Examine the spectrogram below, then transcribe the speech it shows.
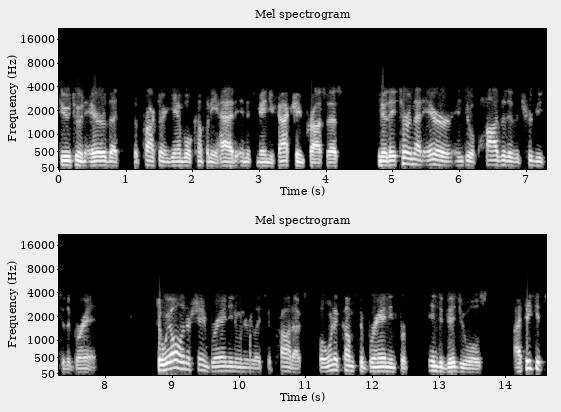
due to an error that the Procter & Gamble company had in its manufacturing process you know, they turn that error into a positive attribute to the brand. So we all understand branding when it relates to products, but when it comes to branding for individuals, I think it's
